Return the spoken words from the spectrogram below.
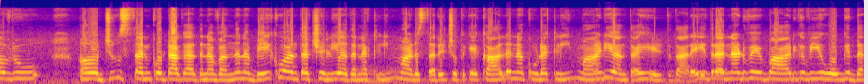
ಅವರು ಜ್ಯೂಸ್ ತಂದ್ಕೊಟ್ಟಾಗ ಅದನ್ನು ವಂದನ ಬೇಕು ಅಂತ ಚೆಲ್ಲಿ ಅದನ್ನು ಕ್ಲೀನ್ ಮಾಡಿಸ್ತಾರೆ. ಜೊತೆಗೆ ಕಾಲನ್ನು ಕೂಡ ಕ್ಲೀನ್ ಮಾಡಿ ಅಂತ ಹೇಳ್ತಿದ್ದಾರೆ. ಇದರ ನಡುವೆ ಭಾರ್ಗವಿ ಹೋಗಿದ್ದ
